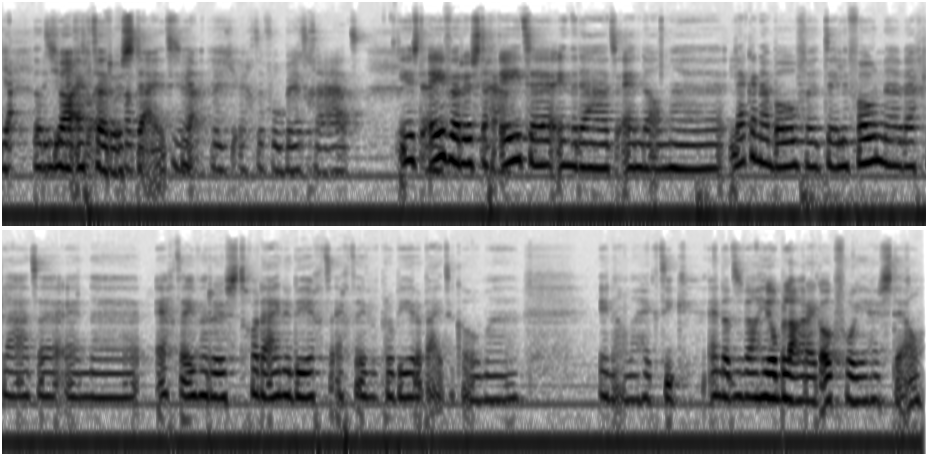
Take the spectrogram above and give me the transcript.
Ja, dat, is wel echt een gaat- rusttijd. Ja, Ja. Dat je echt even op bed gaat. Eerst En- even rustig eten, inderdaad. En dan eh, lekker naar boven, telefoon eh, weglaten. En eh, echt even rust, gordijnen dicht. Echt even proberen bij te komen in alle hectiek. En dat is wel heel belangrijk, ook voor je herstel.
